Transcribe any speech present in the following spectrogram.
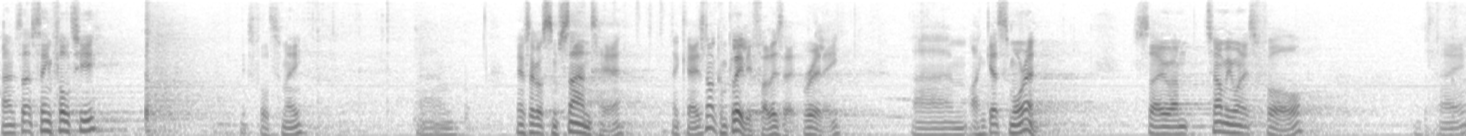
And does that seem full to you? It's full to me. Um, I've got some sand here. Okay, it's not completely full, is it, really? Um, I can get some more in. So um, tell me when it's full. Okay,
